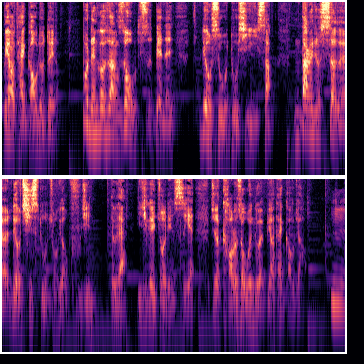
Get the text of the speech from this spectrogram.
不要太高就对了。不能够让肉质变成六十五度 C 以上，你大概就设个六七十度左右附近，对不对？你就可以做点实验，就是烤的时候温度也不要太高就好。嗯，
